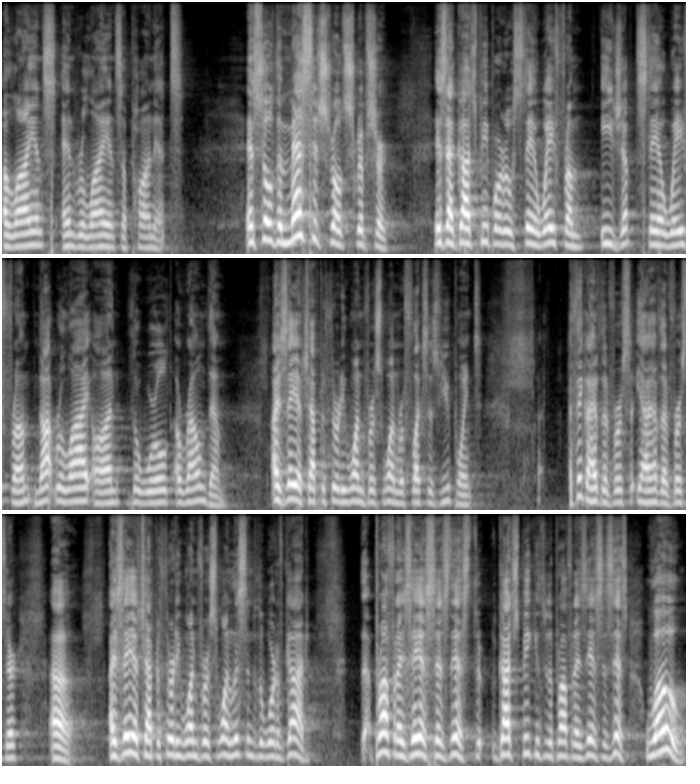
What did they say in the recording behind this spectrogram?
alliance and reliance upon it. And so the message throughout Scripture is that God's people are to stay away from Egypt, stay away from, not rely on the world around them. Isaiah chapter 31, verse 1 reflects this viewpoint. I think I have that verse. Yeah, I have that verse there. Uh, Isaiah chapter 31, verse 1. Listen to the word of God. Prophet Isaiah says this. God speaking through the prophet Isaiah says this Woe!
